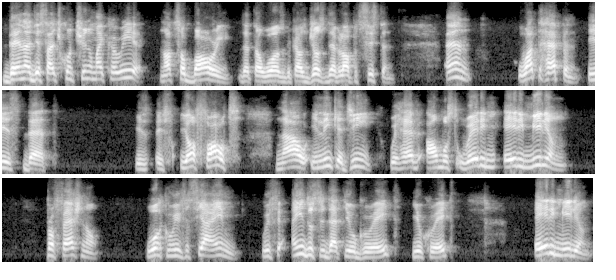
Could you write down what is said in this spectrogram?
then I decided to continue my career, not so boring that I was because just develop a system. And what happened is that is, is your fault. Now in LinkedIn, we have almost 80, 80 million professional working with CRM, with industry that you create, you create. 80 million.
